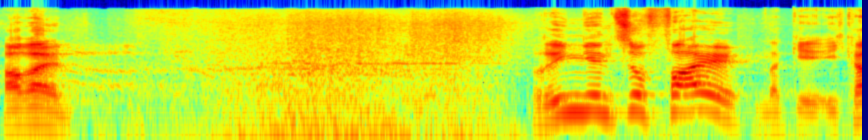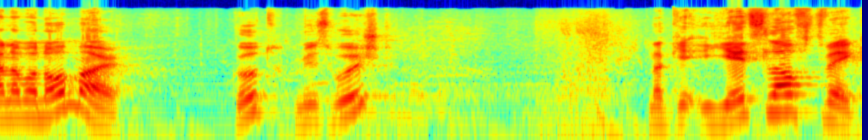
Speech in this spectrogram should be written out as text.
Hau rein. Bring ihn zu Fall. Na geh, ich kann aber nochmal. Gut, mir ist wurscht. Na geh, jetzt lauft weg.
